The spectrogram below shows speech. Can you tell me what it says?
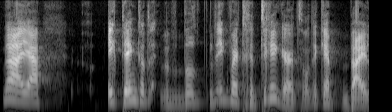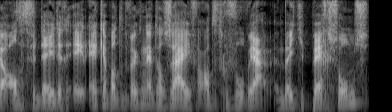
Nou ja, ik denk dat... Want ik werd getriggerd, want ik heb beide altijd verdedigd. Ik, ik heb altijd, wat ik net al zei, van altijd het gevoel... Ja, een beetje pech soms.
